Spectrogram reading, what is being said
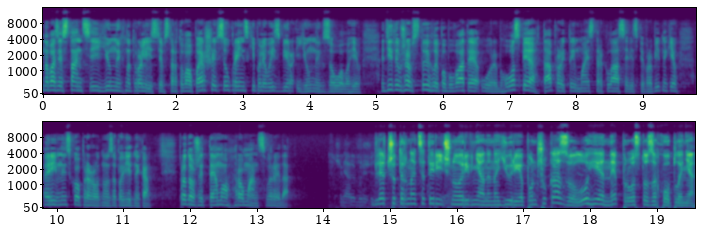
На базі станції юних натуралістів стартував перший всеукраїнський польовий збір юних зоологів. Діти вже встигли побувати у рибгоспі та пройти майстер-класи від співробітників Рівненського природного заповідника. Продовжить тему Роман Свирида. Для 14-річного рівнянина Юрія Пончука зоологія не просто захоплення.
